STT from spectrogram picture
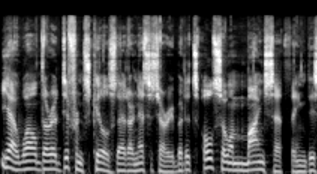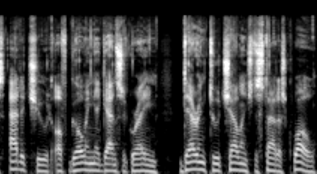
Yeah, well, there are different skills that are necessary, but it's also a mindset thing this attitude of going against the grain, daring to challenge the status quo,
